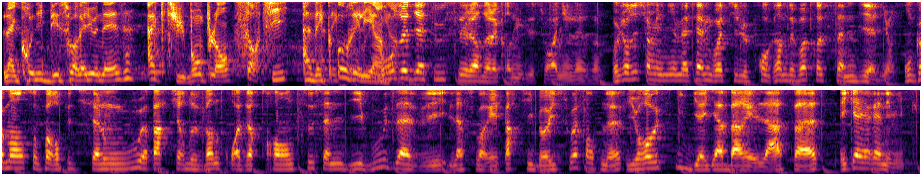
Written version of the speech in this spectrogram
La chronique des soirées lyonnaises, actu, bon plan, sortie avec Aurélien. Bon jeudi à tous, c'est l'heure de la chronique des soirées lyonnaises. Aujourd'hui sur Millennium FM, voici le programme de votre samedi à Lyon. On commence, on part au petit salon où à partir de 23h30 ce samedi, vous avez la soirée Party Boy 69. Il y aura aussi Gaia Barella, Fast et KRN Mix.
